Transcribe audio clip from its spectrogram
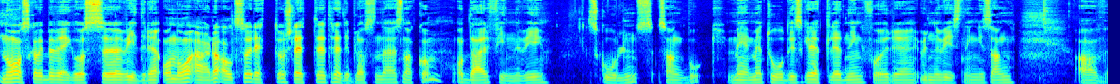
Nå skal vi bevege oss eh, videre, og nå er det altså rett og slett eh, tredjeplassen det er snakk om, og der finner vi skolens sangbok med metodisk rettledning for eh, undervisning i sang av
